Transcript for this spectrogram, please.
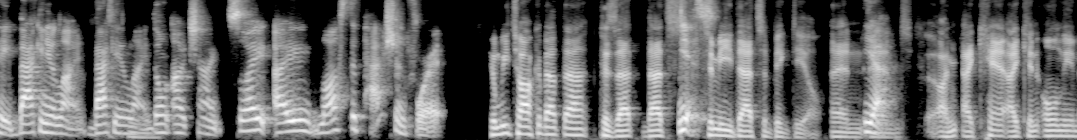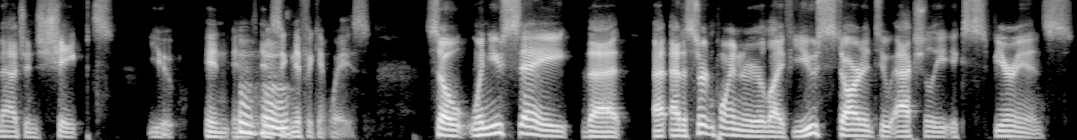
hey, back in your line, back in your line, mm. don't outshine. So I I lost the passion for it. Can we talk about that? Because that that's yes. to me that's a big deal, and yeah, and I'm I can't I can only imagine shaped you in in, mm-hmm. in significant ways. So when you say that at, at a certain point in your life you started to actually experience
